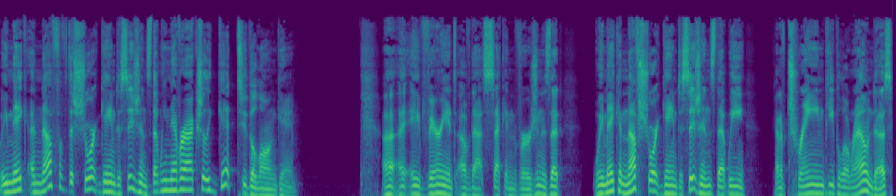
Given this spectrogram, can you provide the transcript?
we make enough of the short game decisions that we never actually get to the long game. Uh, a, a variant of that second version is that we make enough short game decisions that we kind of train people around us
